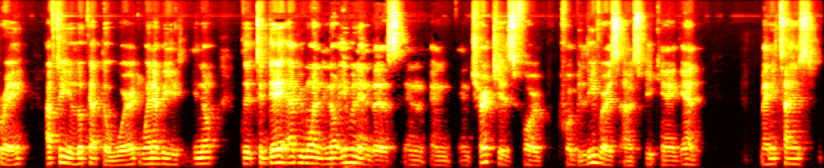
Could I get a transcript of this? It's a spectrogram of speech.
pray, after you look at the word, whenever you, you know, the, today everyone, you know, even in this, in, in, in churches for, for believers, I'm speaking again, many times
